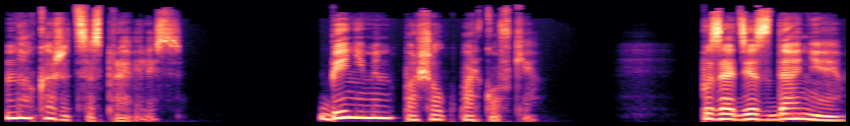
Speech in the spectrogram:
Но, кажется, справились. Бенемин пошел к парковке. Позади здания,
